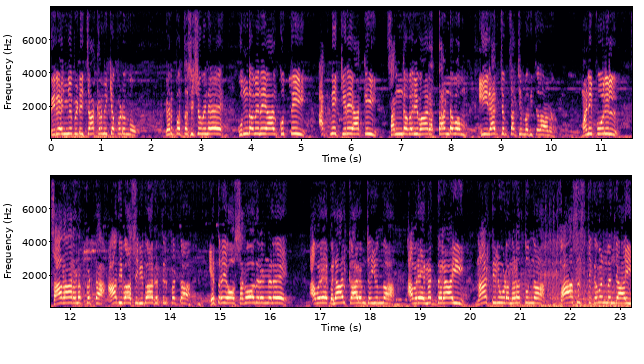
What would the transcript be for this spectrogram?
തിരഞ്ഞു പിടിച്ചാക്രമിക്കപ്പെടുന്നു. ഗർഭസ്ഥ ശിശുവിനെ കുന്തമിനയാൽ കുത്തി അഗ്നിക്കിരയാക്കി സംഘപരിവാര താണ്ഡവം ഈ രാജ്യം സാക്ഷ്യം വഹിച്ചതാണ്. മണിപ്പൂരിൽ സാധാരണപ്പെട്ട ആദിവാസി വിഭാഗത്തിൽപ്പെട്ട എത്രയോ സഹോദരങ്ങളെ അവരെ ബലാത്കാരം ചെയ്യുന്ന അവരെ നഗ്നരായി നാട്ടിലൂടെ നടത്തുന്ന ഫാസിസ്റ്റ് ഗവൺമെന്റായി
